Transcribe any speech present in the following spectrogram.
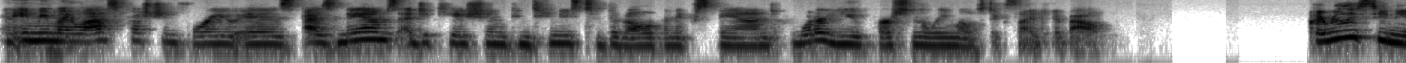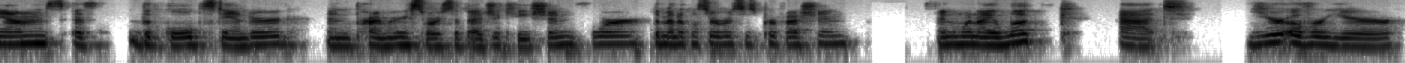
And Amy, my last question for you is as NAMSS education continues to develop and expand, what are you personally most excited about? I really see NAMSS as the gold standard and primary source of education for the medical services profession. And when I look at year over year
